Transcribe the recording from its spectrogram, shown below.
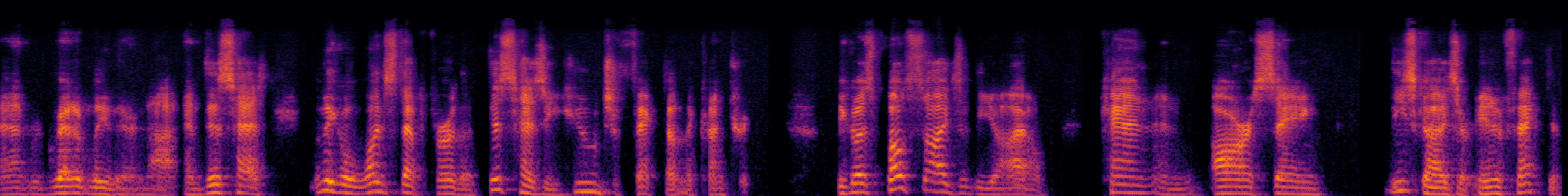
And regrettably, they're not. And this has, let me go one step further. This has a huge effect on the country because both sides of the aisle can and are saying these guys are ineffective.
